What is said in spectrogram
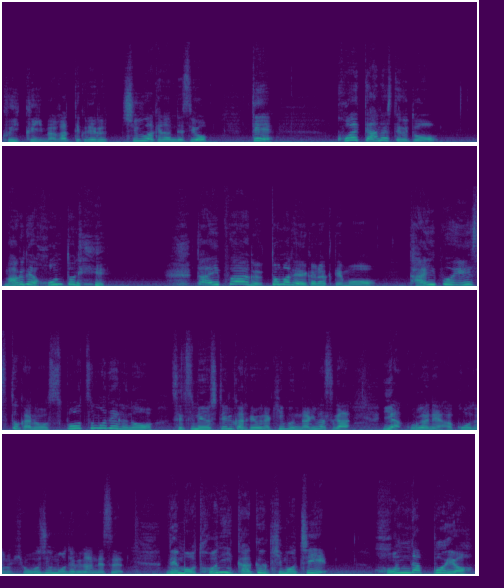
クイクイ曲がってくれるっちゅうわけなんですよ。でこうやって話してるとまるで本当に タイプ R とまではいかなくてもタイプ S とかのスポーツモデルの説明をしているかのような気分になりますがいやこれはねアコードの標準モデルなんです。でもとにかく気持ちいい。ホンダっぽいよ。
